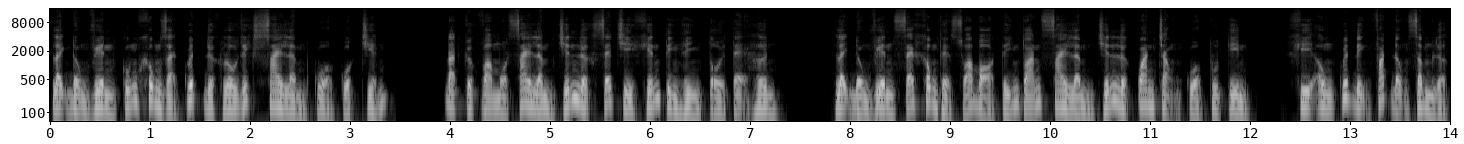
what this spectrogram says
Lệnh động viên cũng không giải quyết được logic sai lầm của cuộc chiến. Đặt cực vào một sai lầm chiến lược sẽ chỉ khiến tình hình tồi tệ hơn lệnh động viên sẽ không thể xóa bỏ tính toán sai lầm chiến lược quan trọng của Putin khi ông quyết định phát động xâm lược.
